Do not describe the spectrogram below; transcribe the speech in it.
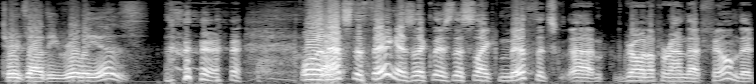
Turns out he really is. well, and that's the thing is like there's this like myth that's uh, growing up around that film that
